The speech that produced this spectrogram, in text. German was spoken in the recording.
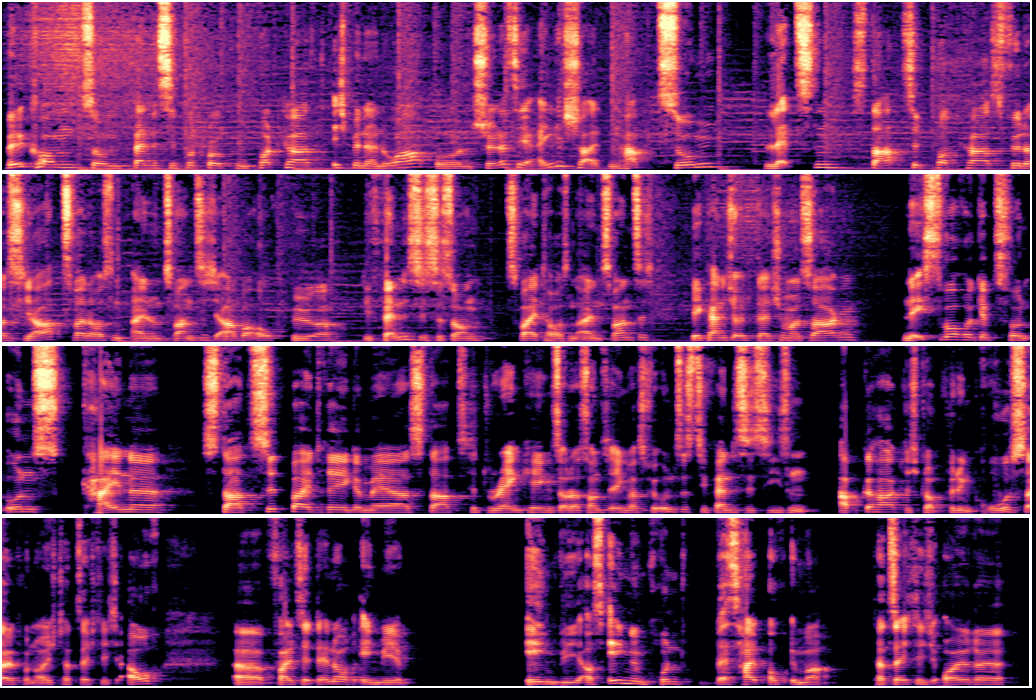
Willkommen zum Fantasy Football Crew Podcast. Ich bin der Noah und schön, dass ihr eingeschaltet habt zum letzten Start-Sit Podcast für das Jahr 2021, aber auch für die Fantasy-Saison 2021. Hier kann ich euch gleich schon mal sagen, nächste Woche gibt es von uns keine Start-Sit-Beiträge mehr, Start-Sit-Rankings oder sonst irgendwas. Für uns ist die Fantasy-Season abgehakt. Ich glaube, für den Großteil von euch tatsächlich auch. Äh, falls ihr dennoch irgendwie, irgendwie, aus irgendeinem Grund, weshalb auch immer, tatsächlich eure,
